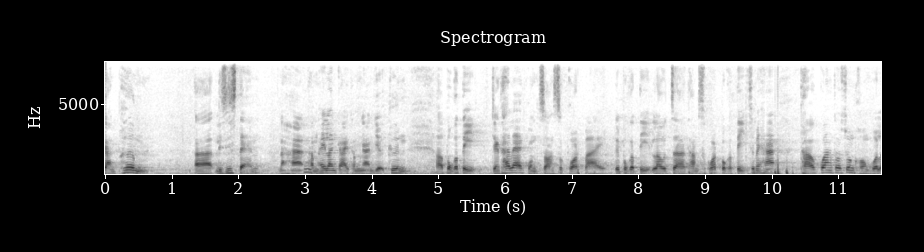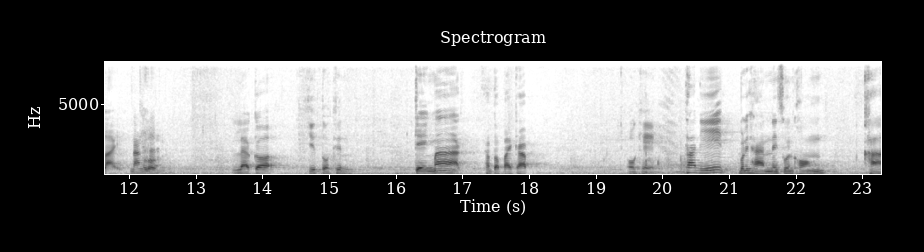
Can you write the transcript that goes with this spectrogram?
การเพิ่มอ่า resistance นะฮะทำให้ร่างกายทำงานเยอะขึ้นอ่าปกติอย่างท่าแรกผมสอนสควอตไป โดยปกติเราจะทำสควอตปกติใช่ไหมฮะ เท้ากว้างเท่าช่วงของหัวไหล่นั่งลง แล้วก็ยืดตัวขึ้น เก่งมากทำต่อไปครับ โอเค ท่านี้บริหารในส่วนของขา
